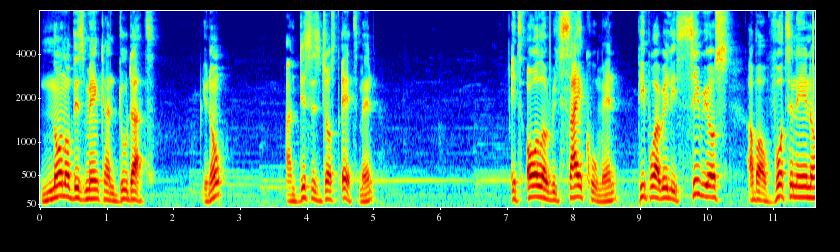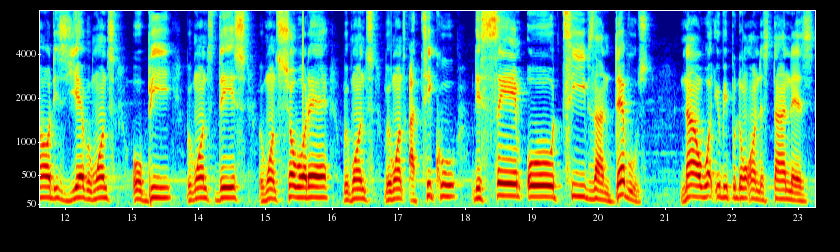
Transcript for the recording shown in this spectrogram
None of these men can do that. You know? And this is just it, man. It's all a recycle, man. People are really serious about voting in all this year. We want Obi, we want this, we want Sowore, we want we want Atiku, the same old thieves and devils. Now, what you people don't understand is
